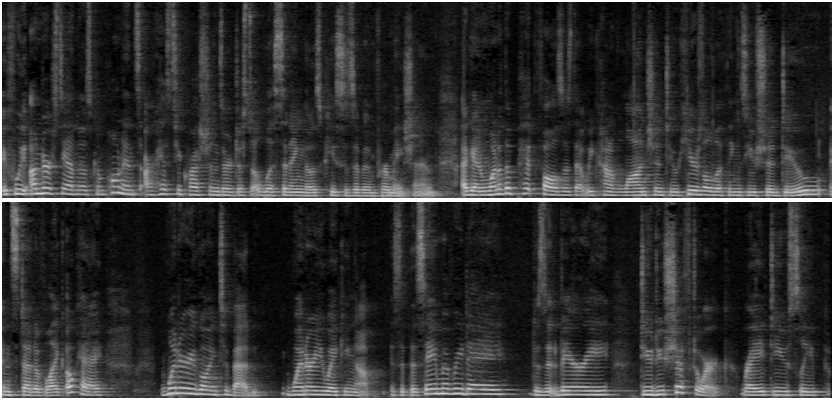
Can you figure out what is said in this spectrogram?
if we understand those components, our history questions are just eliciting those pieces of information. Again, one of the pitfalls is that we kind of launch into here's all the things you should do instead of like, okay, when are you going to bed? When are you waking up? Is it the same every day? Does it vary? Do you do shift work, right? Do you sleep,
